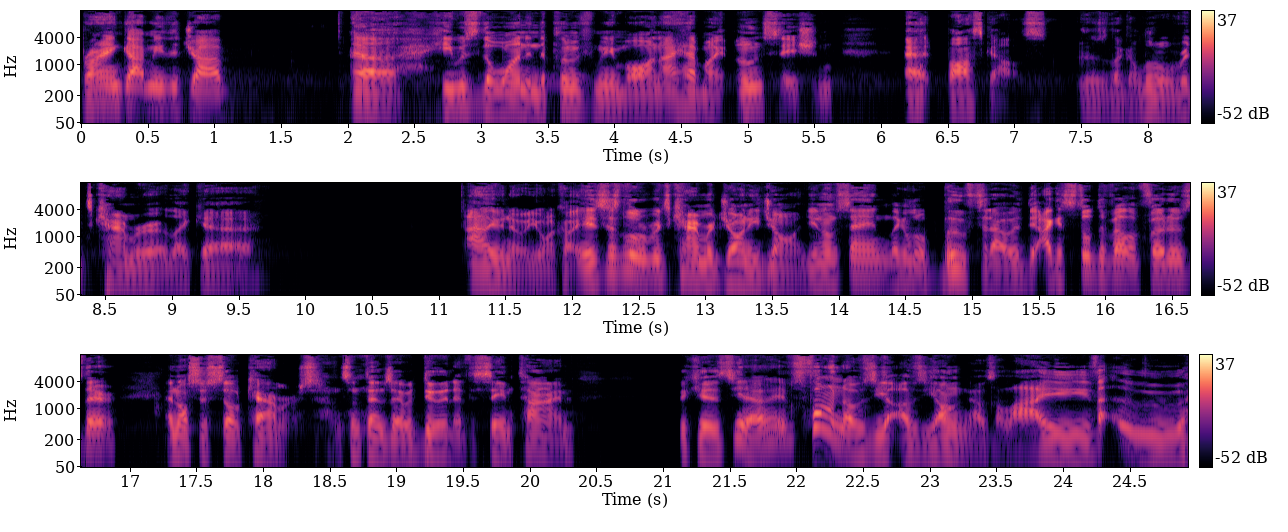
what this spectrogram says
Brian got me the job. Uh, he was the one in the Plymouth Meeting Mall, and I had my own station at Boscov's. There's like a little Ritz camera, like uh, I don't even know what you want to call it. It's just a little Ritz camera, Johnny John. You know what I'm saying? Like a little booth that I would. I could still develop photos there, and also sell cameras. And sometimes I would do it at the same time because you know it was fun. I was I was young. I was alive. Ooh.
